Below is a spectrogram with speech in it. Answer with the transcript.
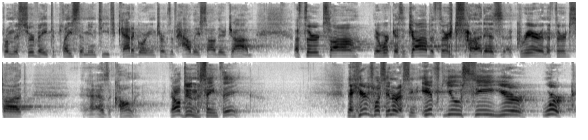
from the survey, to place them into each category in terms of how they saw their job. A third saw their work as a job, a third saw it as a career, and the third saw it as a calling. They're all doing the same thing. Now, here's what's interesting if you see your work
